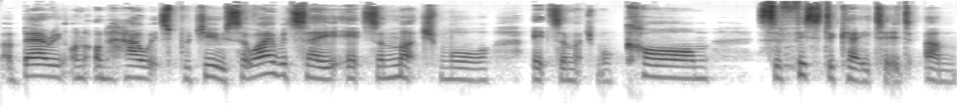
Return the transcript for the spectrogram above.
a, bearing on, on how it's produced. So I would say it's a much more, it's a much more calm, sophisticated um,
